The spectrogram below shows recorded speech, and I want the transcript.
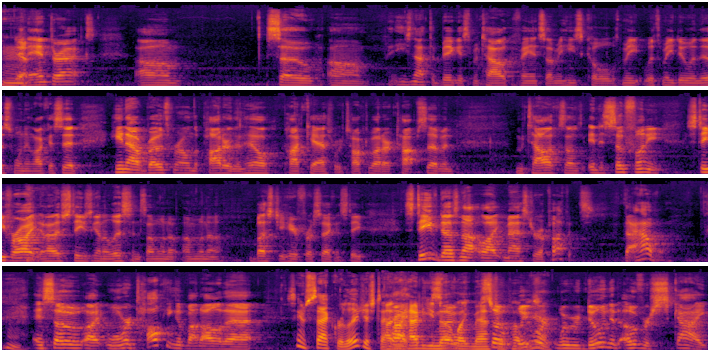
and Yeah. Anthrax. Um, so um, he's not the biggest Metallica fan. So I mean, he's cool with me with me doing this one. And like I said, he and I both were on the Potter Than Hell podcast where we talked about our top seven Metallica songs. And it's so funny. Steve Wright, and I know Steve's going to listen, so I'm going to I'm going to bust you here for a second, Steve. Steve does not like Master of Puppets, the album. And so, like when we're talking about all of that, Seems sacrilegious to How- have. how do you not like Master so of Puppets? We were, we were doing it over Skype,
